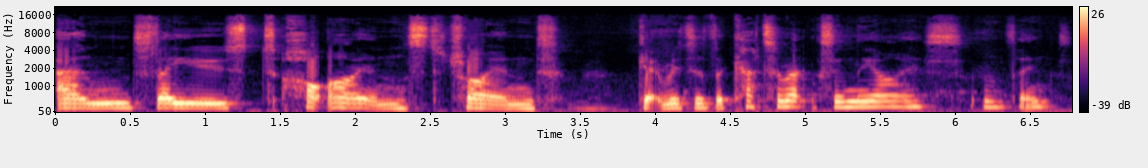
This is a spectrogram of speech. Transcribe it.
and they used hot irons to try and get rid of the cataracts in the eyes and things.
